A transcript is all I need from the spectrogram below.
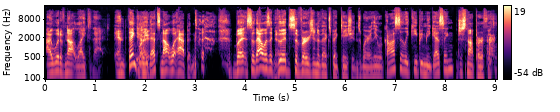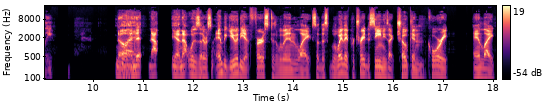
I would have not liked that. And thankfully Right. that's not what happened. but so that was a No. good subversion of expectations where they were constantly keeping me guessing, just not perfectly. No, and But- that, that yeah, and that was there was some ambiguity at first because when like so this the way they portrayed the scene, he's like choking Corey, and like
